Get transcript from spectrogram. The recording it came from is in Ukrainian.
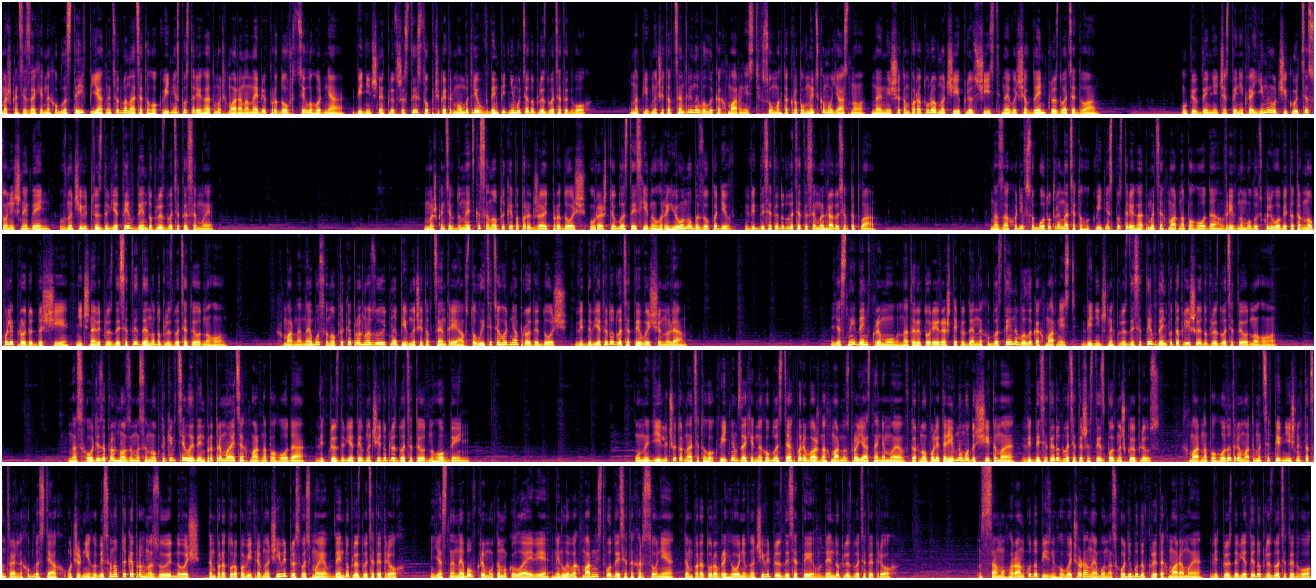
Мешканці західних областей в п'ятницю 12 квітня спостерігатимуть хмари на небі впродовж цілого дня. Від нічних плюс 6 стопчики термометрів в день піднімуться до плюс 22. На півночі та в центрі невелика хмарність. В Сумах та Кропивницькому ясно. Найнижча температура вночі плюс 6, найвища в день плюс 22. У південній частині країни очікується сонячний день. Вночі від плюс 9 в день до плюс 27. Мешканців Донецька синоптики попереджають про дощ. У решті областей східного регіону без опадів від 10 до 27 градусів тепла. На заході в суботу, 13 квітня, спостерігатиметься хмарна погода. В Рівному, Луцьку, Львові та Тернополі пройдуть дощі. Нічна від плюс 10 денно до плюс 21. Хмарне небо синоптики прогнозують на півночі та в центрі, а в столиці цього дня пройде дощ від 9 до 20 вище нуля. Ясний день в Криму. На території решти південних областей невелика хмарність. Від нічних плюс 10 в день потеплішає до плюс 21. На сході, за прогнозами синоптиків, цілий день протримається хмарна погода. Від плюс 9 вночі до плюс 21 в день. У неділю, 14 квітня, в західних областях переважно хмарно з проясненнями. В Тернополі та Рівному дощитиме від 10 до 26 з позначкою плюс. Хмарна погода триматиметься в північних та центральних областях. У Чернігові синоптики прогнозують дощ. Температура повітря вночі від плюс 8, в день до плюс 23. Ясне небо в Криму та Миколаєві. Мінлива хмарність в Одесі та Херсоні. Температура в регіоні вночі від плюс 10, в день до плюс 23. З самого ранку до пізнього вечора небо на сході буде вкрите хмарами від плюс 9 до плюс 22.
